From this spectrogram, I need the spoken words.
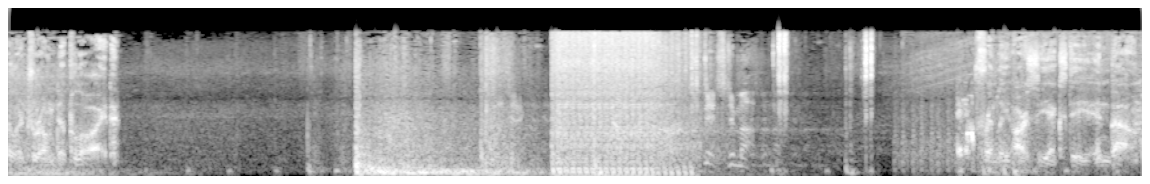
killer drone deployed. Stitched him up. Friendly RCXD inbound.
